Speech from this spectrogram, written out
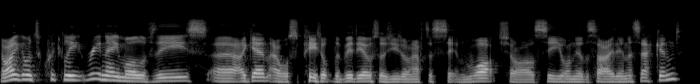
Now I'm going to quickly rename all of these. Uh, again, I will speed up the video so you don't have to sit and watch, or I'll see you on the other side in a second.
